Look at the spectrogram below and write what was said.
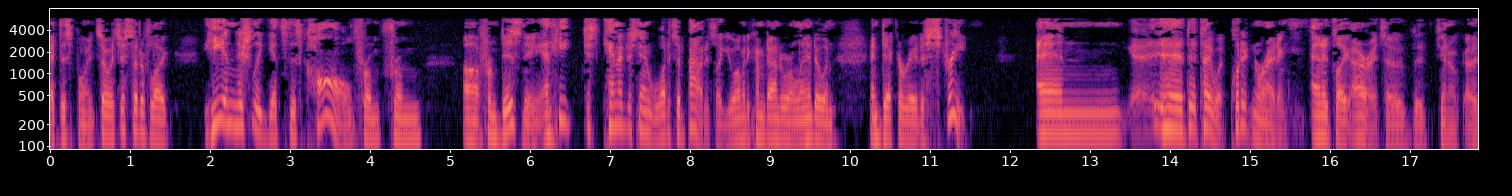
at this point. So it's just sort of like he initially gets this call from from uh, from Disney, and he just can't understand what it's about. It's like you want me to come down to Orlando and and decorate a street. And uh, tell you what, put it in writing. And it's like, all right, so the, you know, uh,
